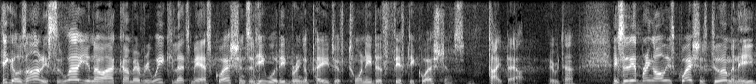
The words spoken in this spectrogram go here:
he goes on, he says, Well, you know, I come every week. He lets me ask questions, and he would. He'd bring a page of 20 to 50 questions typed out every time. He said he'd bring all these questions to him, and he'd,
